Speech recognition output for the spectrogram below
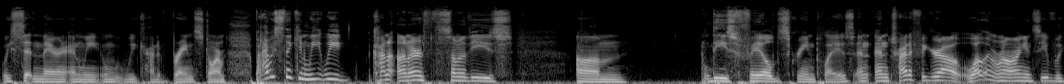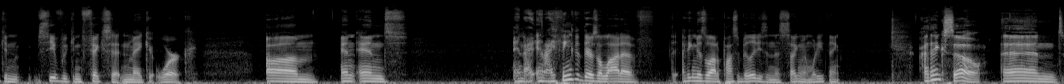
we sit in there and we we kind of brainstorm. But I was thinking we we kind of unearth some of these um these failed screenplays and and try to figure out what went wrong and see if we can see if we can fix it and make it work. Um and and and I and I think that there's a lot of I think there's a lot of possibilities in this segment. What do you think? I think so. And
